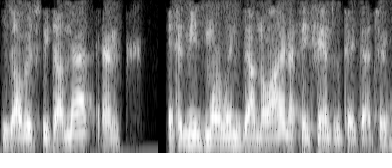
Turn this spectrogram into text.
he's obviously done that, and if it means more wins down the line, I think fans would take that too.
